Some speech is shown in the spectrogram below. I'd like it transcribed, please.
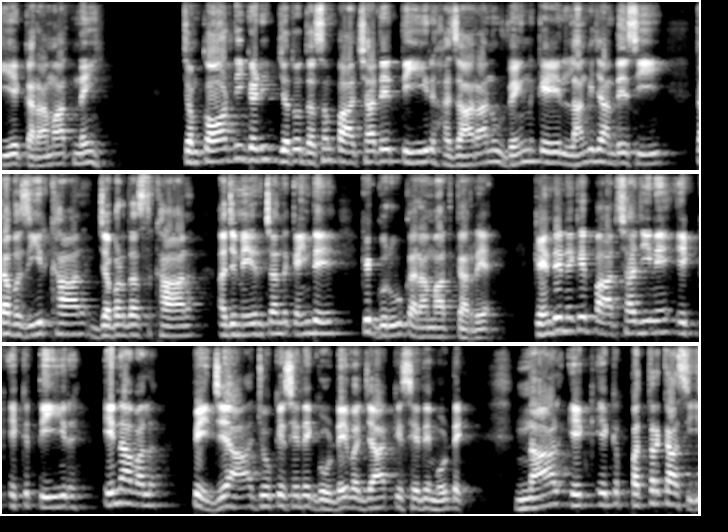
ਕੀ ਇਹ ਕਰਾਮਾਤ ਨਹੀਂ? ਚਮਕੌਰ ਦੀ ਗੜੀ ਜਦੋਂ ਦਸਮ ਪਾਤਸ਼ਾਹ ਦੇ ਤੀਰ ਹਜ਼ਾਰਾਂ ਨੂੰ ਵਿੰਨ ਕੇ ਲੰਘ ਜਾਂਦੇ ਸੀ, ਤਾਂ ਵਜ਼ੀਰ ਖਾਨ, ਜ਼ਬਰਦਸਤ ਖਾਨ, ਅਜਮੇਰ ਚੰਦ ਕਹਿੰਦੇ ਕਿ ਗੁਰੂ ਕਰਾਮਾਤ ਕਰ ਰਿਹਾ। ਕਹਿੰਦੇ ਨੇ ਕਿ ਪਾਤਸ਼ਾਹ ਜੀ ਨੇ ਇੱਕ ਇੱਕ ਤੀਰ ਇਹਨਾਂ ਵੱਲ ਭੇਜਿਆ ਜੋ ਕਿਸੇ ਦੇ ਗੋਡੇ ਵੱਜਾ, ਕਿਸੇ ਦੇ ਮੋਢੇ। ਨਾਲ ਇੱਕ ਇੱਕ ਪੱਤਰਕਾ ਸੀ।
